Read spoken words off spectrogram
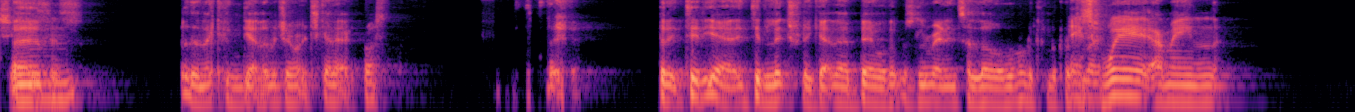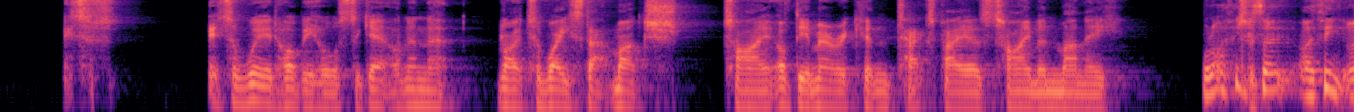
Jesus. and then they couldn't get the majority to get it across. But it did, yeah, it did literally get their bill that was written into law. We'll come across it's later. weird. I mean, it's it's a weird hobby horse to get on, isn't it? Like to waste that much time of the American taxpayers' time and money. Well, I think to- so. I think I,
